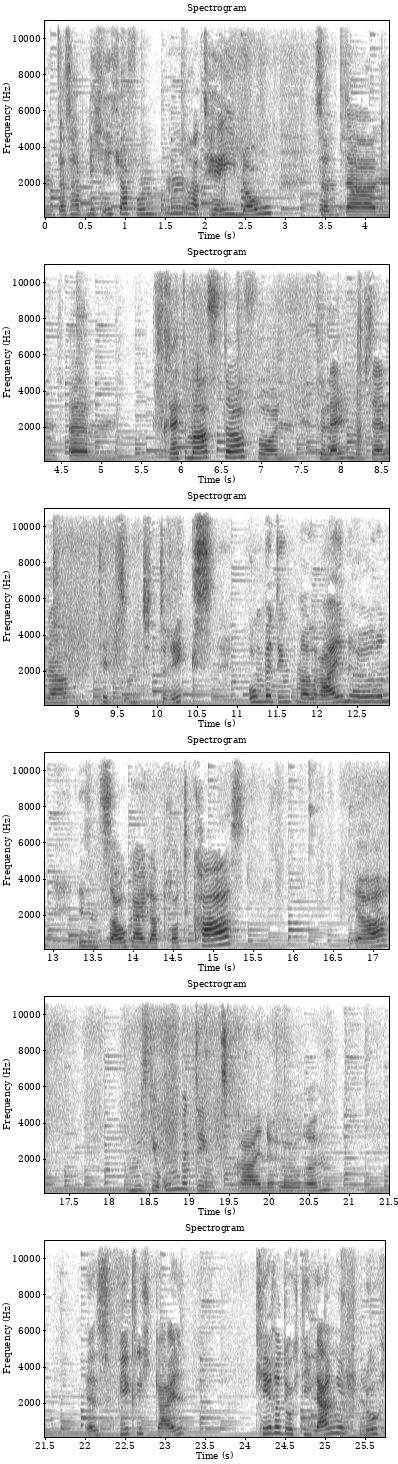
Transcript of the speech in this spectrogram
und das habe nicht ich erfunden, Hateno, sondern ähm, Threadmaster von The Legend of Zelda Tipps und Tricks. Unbedingt mal reinhören. Ist ein saugeiler Podcast. Ja, müsst ihr unbedingt reinhören. Er ist wirklich geil. Kehre durch die lange Schlucht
